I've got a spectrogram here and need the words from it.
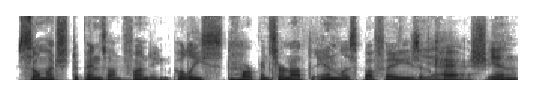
so much depends on funding. Police departments are not the endless buffets of Mm-hmm. Yeah. cash, Yeah. and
